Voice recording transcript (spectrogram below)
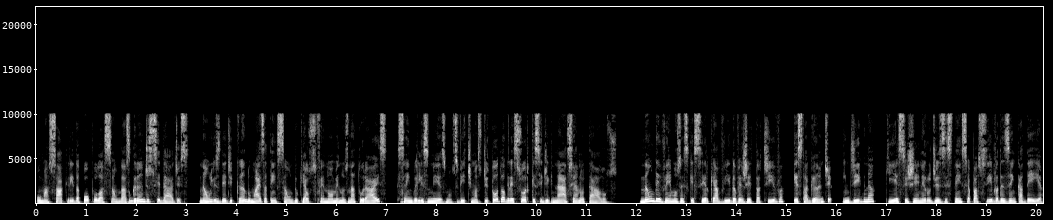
o massacre da população das grandes cidades, não lhes dedicando mais atenção do que aos fenômenos naturais, sendo eles mesmos vítimas de todo agressor que se dignasse a notá-los. Não devemos esquecer que a vida vegetativa, estagante, indigna, que esse gênero de existência passiva desencadeia,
